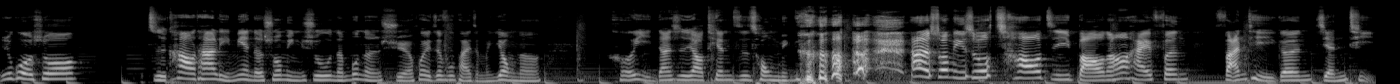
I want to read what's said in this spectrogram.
如果说。只靠它里面的说明书，能不能学会这副牌怎么用呢？可以，但是要天资聪明。它的说明书超级薄，然后还分繁体跟简体，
